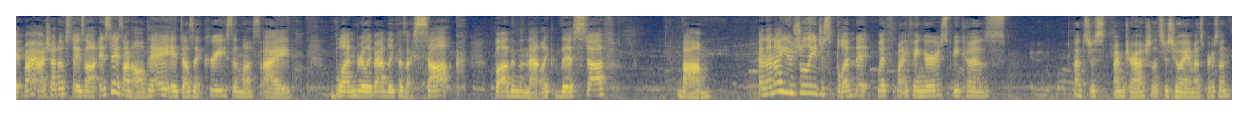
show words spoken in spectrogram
it, my eyeshadow stays on. It stays on all day. It doesn't crease unless I blend really badly because I suck. But other than that, like this stuff, bomb. And then I usually just blend it with my fingers because that's just, I'm trash. That's just who I am as a person.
